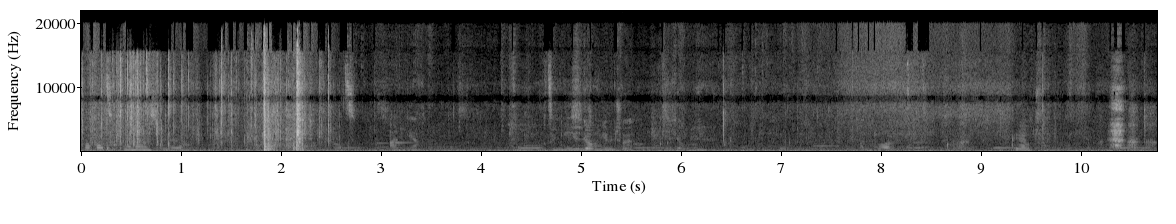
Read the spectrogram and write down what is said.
사가지고 하나 하실래요? 아니야? 어, 생기시. 유경님 줘요. 유경님? 안 좋아할 것 같아. 그냥 줘.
